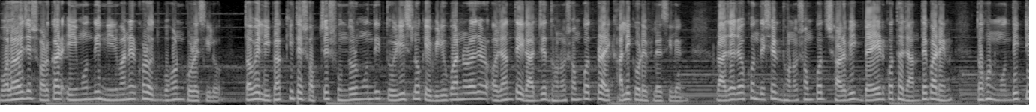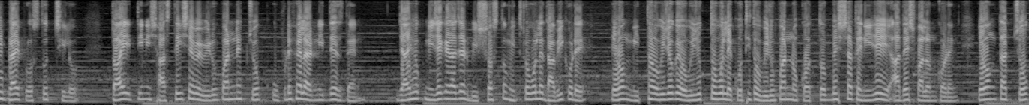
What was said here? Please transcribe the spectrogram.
বলা হয় যে সরকার এই মন্দির নির্মাণের খরচ বহন করেছিল। তবে লিপাক্ষিতে সবচেয়ে সুন্দর মন্দির তৈরি শ্লোকে বিরূপান্ন রাজার অজান্তেই রাজ্যের ধনসম্পদ প্রায় খালি করে ফেলেছিলেন। রাজা যখন দেশের ধনসম্পদ সার্বিক ব্যয়ের কথা জানতে পারেন, তখন মন্দিরটি প্রায় প্রস্তুত ছিল। তাই তিনি শাস্তি হিসেবে বিরূপান্নের চোখ উপড়ে ফেলার নির্দেশ দেন। যাই হোক নিজেকে রাজার বিশ্বস্ত মিত্র বলে দাবি করে এবং মিথ্যা অভিযোগে অভিযুক্ত বলে কথিত বিরূপান্ন কর্তব্যের সাথে নিজেই আদেশ পালন করেন এবং তার চোখ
